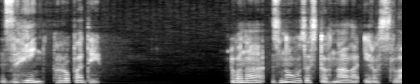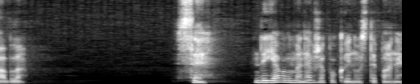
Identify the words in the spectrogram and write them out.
Згинь, пропади. Вона знову застогнала і розслабла. Все, диявол мене вже покинув, Степане,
